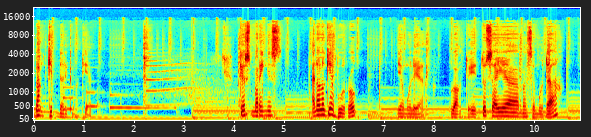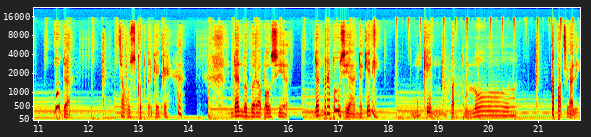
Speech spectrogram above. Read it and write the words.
bangkit dari kematian. Kirs meringis analogi yang buruk yang mulia. Waktu itu saya masih muda, muda. Sang uskup terkekeh. Dan beberapa usia. Dan berapa usia Anda kini? Mungkin 40 tepat sekali.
